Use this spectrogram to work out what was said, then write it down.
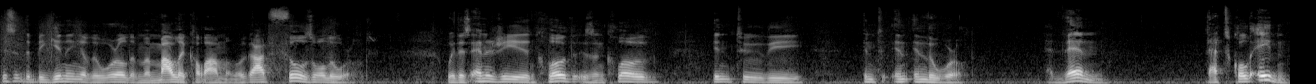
This is the beginning of the world of Mamalik Alam, where God fills all the world where this energy is enclosed into the, into, in, in the world. And then that's called Eden,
